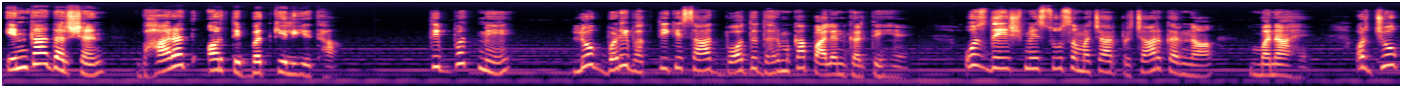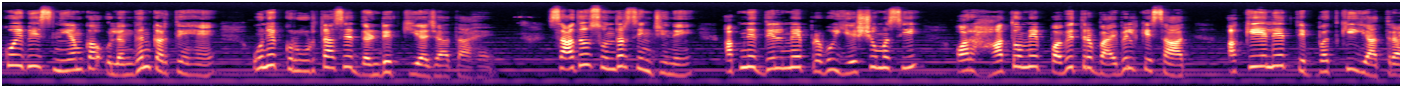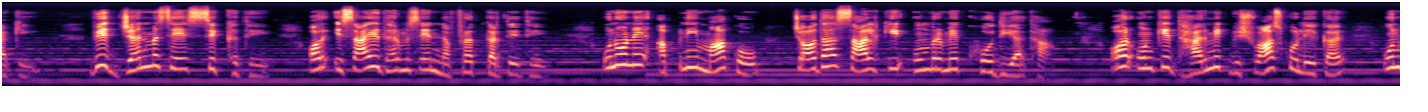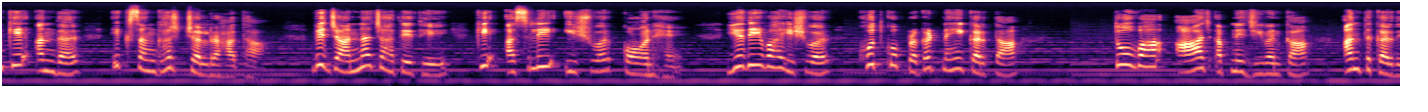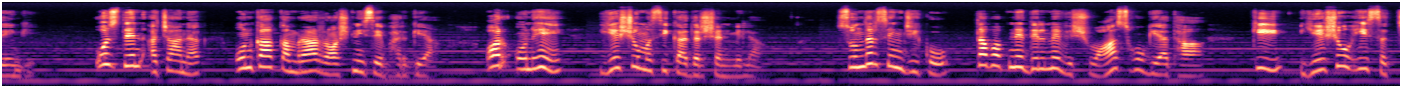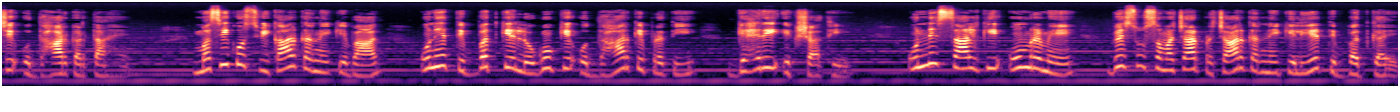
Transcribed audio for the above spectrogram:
इनका दर्शन भारत और तिब्बत के लिए था। तिब्बत में लोग बड़ी भक्ति के साथ बौद्ध धर्म का पालन करते हैं। उस देश में सुसमाचार प्रचार करना मना है और जो कोई भी इस नियम का उल्लंघन करते हैं, उन्हें क्रूरता से दंडित किया जाता है। साधु सुंदर सिंह जी ने अपने दिल में प्रभु यीशु मसीह और हाथों में पवित्र बाइबल के साथ अकेले तिब्बत की यात्रा की। वे जन्म से सिख थे और ईसाई धर्म से नफरत करते थे। उन्होंने अपनी माँ को चौदह साल की उम्र में खो दिया था और उनके धार्मिक विश्वास को लेकर उनके अंदर एक संघर्ष चल रहा था। वे जानना चाहते थे कि असली ईश्वर कौन है। यदि वह ईश्वर खुद को प्रकट नहीं करता तो वह आज अपने जीवन का अंत कर देंगे। उस दिन अचानक उनका कमरा रोशनी से भर गया और उन्हें यीशु मसीह का दर्शन मिला। सुंदर सिंह जी को तब अपने दिल में विश्वास हो गया था कि यीशु ही सच्चे उद्धार करता है। मसीह को स्वीकार करने के बाद उन्हें तिब्बत के लोगों के उद्धार के प्रति गहरी इच्छा थी। 19 साल की उम्र में वे सुसमाचार प्रचार करने के लिए तिब्बत गए।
